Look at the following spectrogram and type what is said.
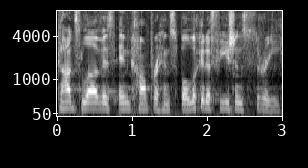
God's love is incomprehensible. Look at Ephesians 3.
